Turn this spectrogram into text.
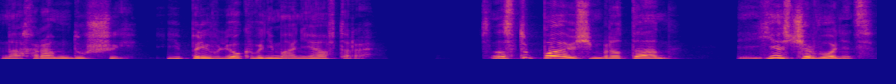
на храм души и привлек внимание автора. «С наступающим, братан! Есть червонец!»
